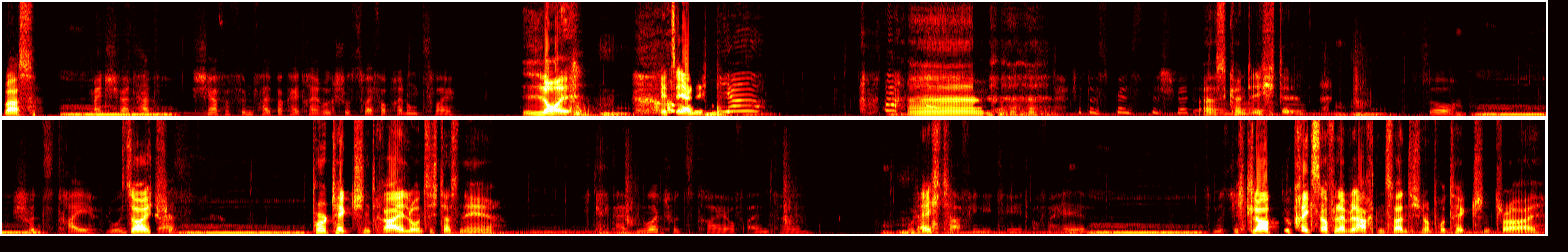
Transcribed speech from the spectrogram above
Was? Mein Schwert hat Schärfe 5, Haltbarkeit 3, Rückstoß 2, Verbrennung 2. LOL. Jetzt ehrlich. Ja. Äh, Das beste Schwert was könnte ich denn? So. Schutz 3. Lohnt Soll sich ich- das? Protection 3, lohnt sich das? Nee. Ich krieg halt nur Schutz 3 auf allen Teilen. Oder Echt? Ich ja- glaube, du kriegst auf Level 28 noch Protection 3. Ja,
